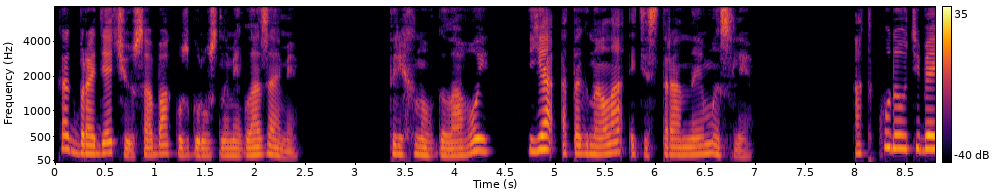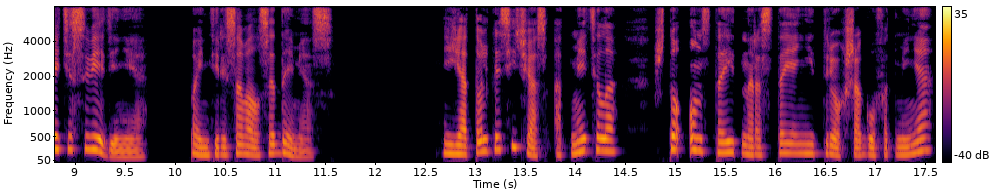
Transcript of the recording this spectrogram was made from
как бродячую собаку с грустными глазами. Тряхнув головой, я отогнала эти странные мысли. «Откуда у тебя эти сведения?» – поинтересовался Демиас. Я только сейчас отметила, что он стоит на расстоянии трех шагов от меня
